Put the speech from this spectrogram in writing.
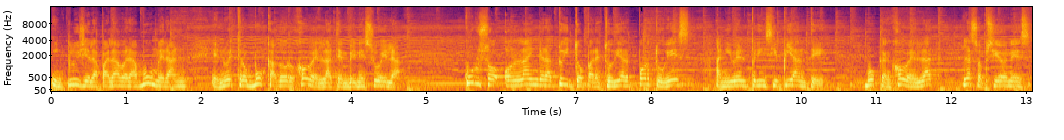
Incluye la palabra boomerang en nuestro buscador Joven en Venezuela. Curso online gratuito para estudiar portugués a nivel principiante. Busca en JovenLat las opciones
